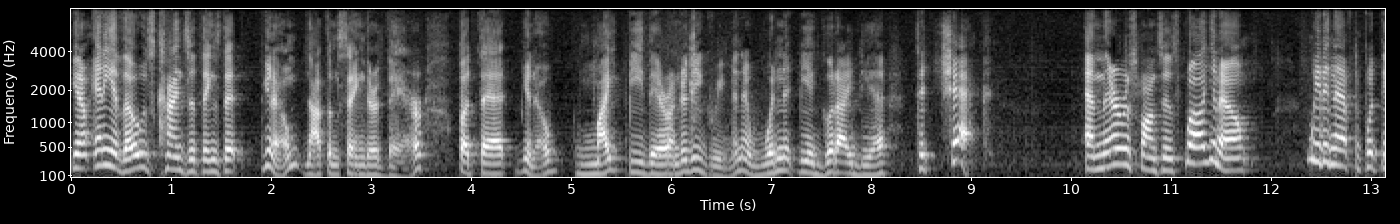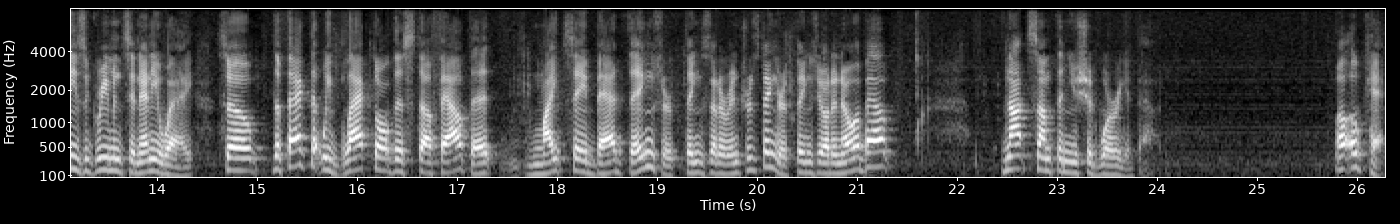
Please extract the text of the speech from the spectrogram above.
you know, any of those kinds of things that, you know, not them saying they're there, but that, you know, might be there under the agreement and wouldn't it be a good idea to check? And their response is, well, you know, we didn't have to put these agreements in anyway. So the fact that we blacked all this stuff out that might say bad things or things that are interesting or things you ought to know about, not something you should worry about. Well, okay,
